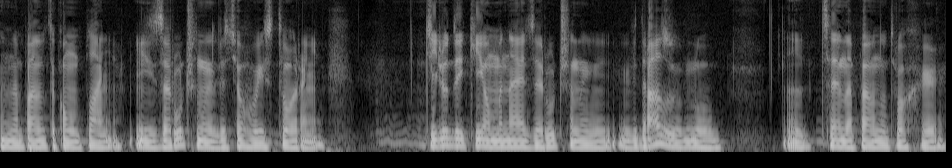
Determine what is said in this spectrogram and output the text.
Напевно, в такому плані. І заручені для цього і створені. Ті люди, які оминають заручені відразу, ну, це, напевно, трохи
